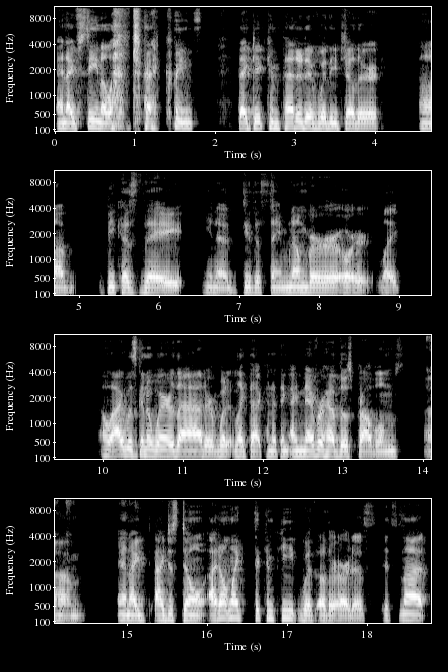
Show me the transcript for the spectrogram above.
And I've seen a lot of drag queens that get competitive with each other, um, because they, you know, do the same number or like oh, I was to wear that or what, like that kind of thing. I never have those problems. Um, and I, I just don't, I don't like to compete with other artists. It's not,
